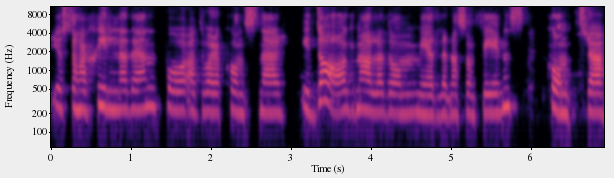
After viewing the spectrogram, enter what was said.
just den här skillnaden på att vara konstnär idag med alla de medlen som finns kontra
